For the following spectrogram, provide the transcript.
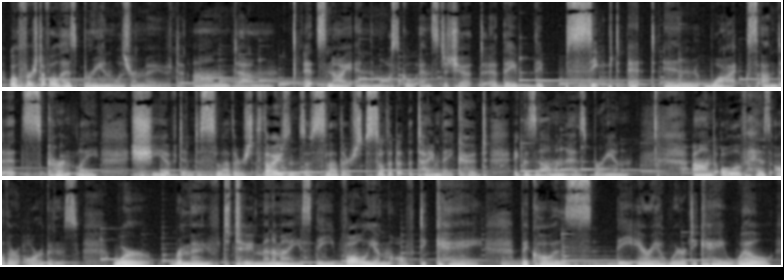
Well, first of all, his brain was removed, and um, it's now in the Moscow Institute. Uh, they they seeped it in wax, and it's currently shaved into slithers, thousands of slithers, so that at the time they could examine his brain, and all of his other organs were removed to minimize the volume of decay because the area where decay will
